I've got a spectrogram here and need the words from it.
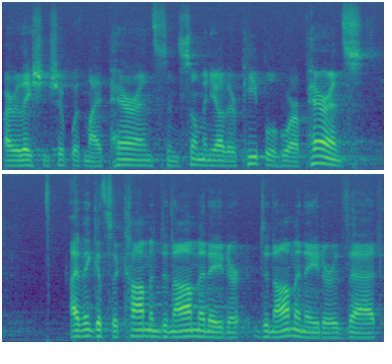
my relationship with my parents and so many other people who are parents. I think it's a common denominator, denominator that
